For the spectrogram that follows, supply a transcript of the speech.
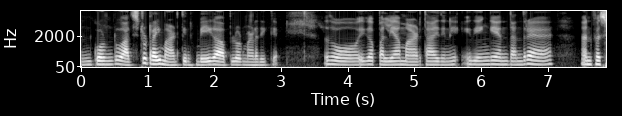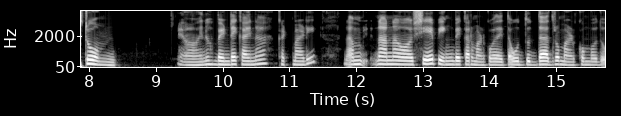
ಅಂದ್ಕೊಂಡು ಆದಷ್ಟು ಟ್ರೈ ಮಾಡ್ತೀನಿ ಬೇಗ ಅಪ್ಲೋಡ್ ಮಾಡೋದಕ್ಕೆ. ಸೊ ಈಗ ಪಲ್ಯ ಮಾಡ್ತಾಯಿದ್ದೀನಿ ಇದು ಹೆಂಗೆ ಅಂತಂದರೆ, ನಾನು ಫಸ್ಟು ಏನು ಬೆಂಡೆಕಾಯಿನ ಕಟ್ ಮಾಡಿ ನಮ್ಮ ನಾನು ಶೇಪ್ ಹೆಂಗೆ ಬೇಕಾದ್ರೂ ಮಾಡ್ಕೊಬೋದಾಯ್ತಾ ಉದ್ದುದ್ದ ಆದರೂ ಮಾಡ್ಕೊಬೋದು.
